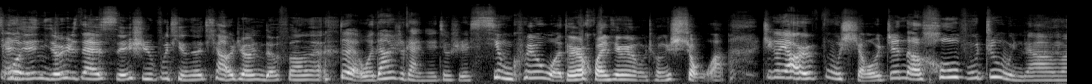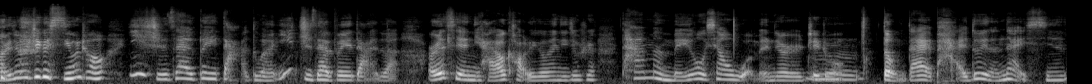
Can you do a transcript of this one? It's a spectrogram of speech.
感觉你就是在随时不停的调整你的方案。对我当时感觉就是幸亏我对环球影城熟啊，这个要是不熟，真的 hold 不住，你知道吗？就是这个行程一直在被打断，一直在被打断，而且你还要考虑一个问题，就是他们没有像我们就是这种等待排队的耐心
